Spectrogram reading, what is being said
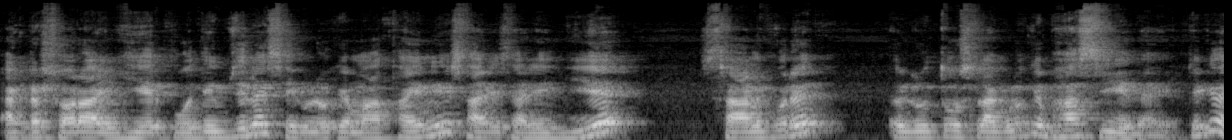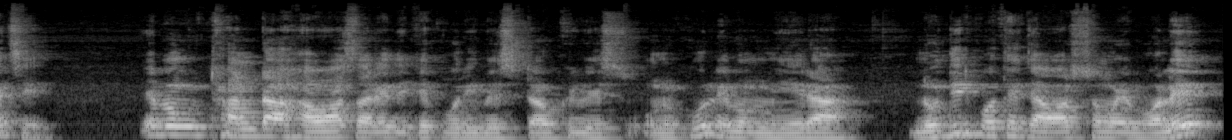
একটা সরাই ঘিয়ের প্রদীপ জেলে সেগুলোকে মাথায় নিয়ে সারি সারি গিয়ে স্নান করে ওই তোসলাগুলোকে ভাসিয়ে দেয়, ঠিক আছে? এবং ঠান্ডা হাওয়া চারিদিকে পরিবেশটাও বেশ অনুকূল এবং মেয়েরা নদীর পথে যাওয়ার সময় বলে,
